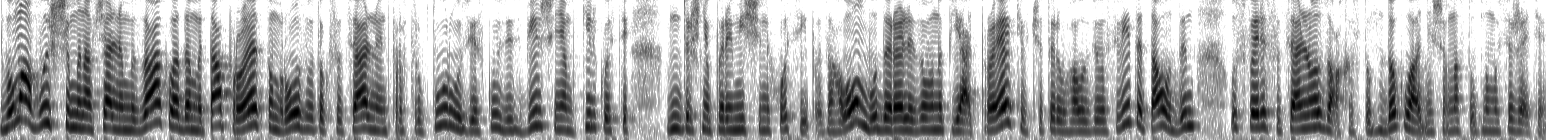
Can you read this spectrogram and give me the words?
двома вищими навчальними закладами та проектом розвиток соціальної інфраструктури у зв'язку зі збільшенням кількості внутрішньопереміщених осіб. Загалом буде реалізовано п'ять проєктів: чотири в галузі освіти та один у сфері соціального захисту. Докладніше в наступному сюжеті.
